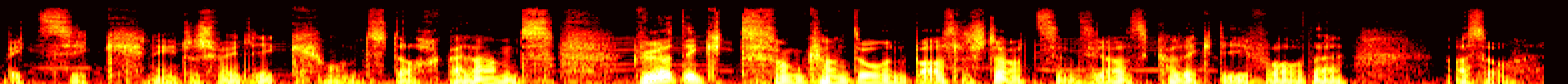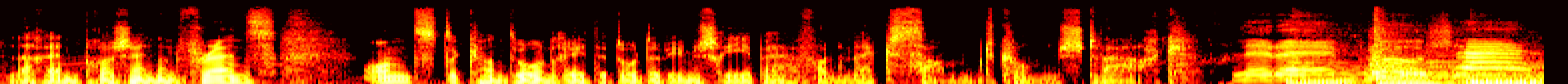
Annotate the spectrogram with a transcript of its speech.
witzig, niederschwellig und doch galant. Gewürdigt vom Kanton Basel-Stadt sind sie als Kollektiv geworden. Also, La Prochaine und Friends. Und der Kanton redet oder wie im Schreiben von einem Gesamtkunstwerk. Reines prochaines,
